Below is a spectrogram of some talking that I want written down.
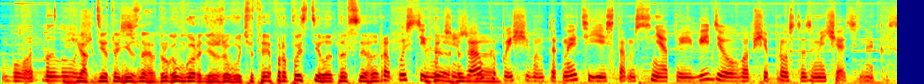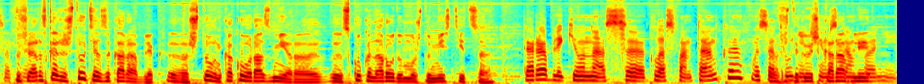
Вот, было Я очень где-то, не знаю, в другом городе живу, что-то я пропустил это все. Пропустил, очень жалко, Да. поищи в интернете, есть там снятые видео, вообще просто замечательная красота. Слушай, а расскажи, что у тебя за кораблик? Э, Что он, какого размера? Э, Сколько народу может уместиться? Кораблики у нас э, класс Фонтанка, мы ты сотрудничаем с компанией.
